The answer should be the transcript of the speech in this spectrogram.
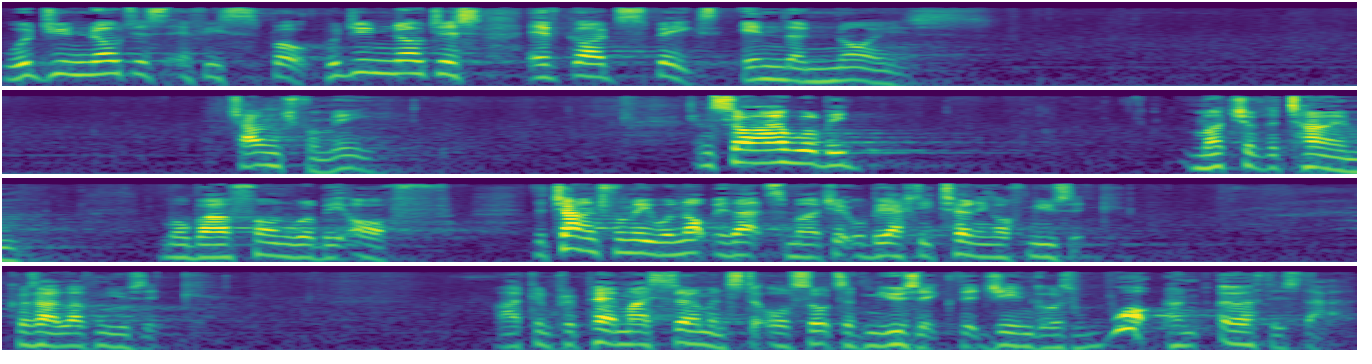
Would you notice if he spoke? Would you notice if God speaks in the noise? Challenge for me. And so I will be, much of the time, mobile phone will be off. The challenge for me will not be that much, it will be actually turning off music. Because I love music. I can prepare my sermons to all sorts of music that Jean goes, What on earth is that?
